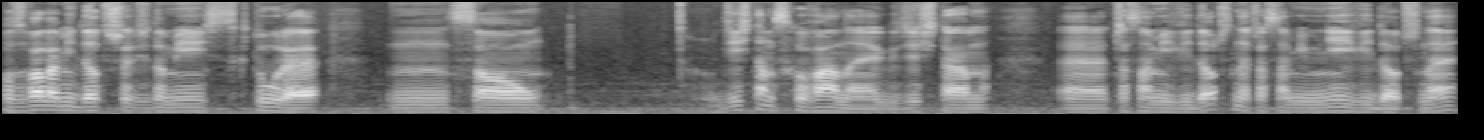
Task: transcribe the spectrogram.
pozwala mi dotrzeć do miejsc, które mm, są gdzieś tam schowane, gdzieś tam e, czasami widoczne, czasami mniej widoczne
